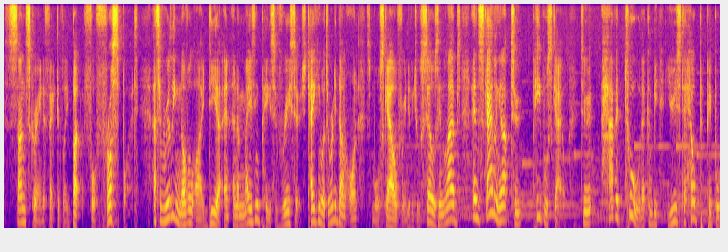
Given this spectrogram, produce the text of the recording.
sunscreen effectively, but for frostbite, that's a really novel idea and an amazing piece of research, taking what's already done on small scale for individual cells in labs and scaling it up to people scale to have a tool that can be used to help people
